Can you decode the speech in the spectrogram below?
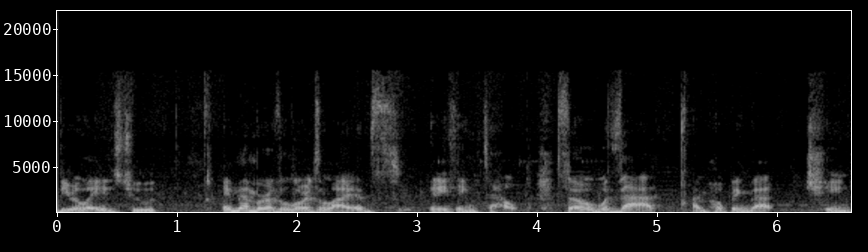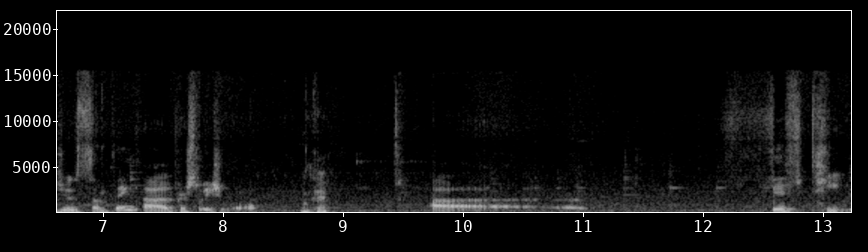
be relayed to a member of the Lord's Alliance. Anything to help. So with that, I'm hoping that changes something. Uh, persuasion roll. okay. Uh, Fifteen.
